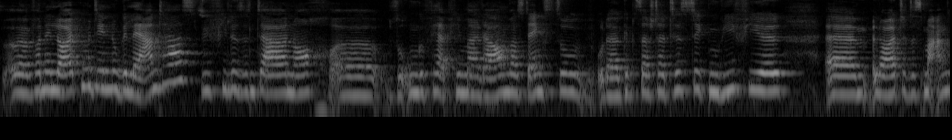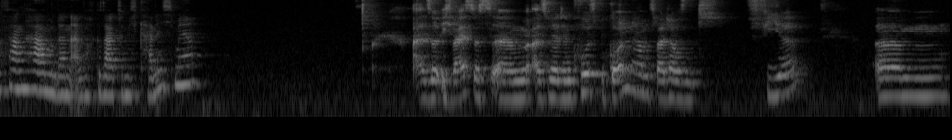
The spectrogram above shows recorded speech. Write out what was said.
von den Leuten, mit denen du gelernt hast, wie viele sind da noch äh, so ungefähr Pi mal Daumen? Was denkst du? Oder gibt es da Statistiken, wie viele ähm, Leute das mal angefangen haben und dann einfach gesagt haben, ich kann nicht mehr? Also ich weiß, dass ähm, als wir den Kurs begonnen haben, 2004, ähm,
